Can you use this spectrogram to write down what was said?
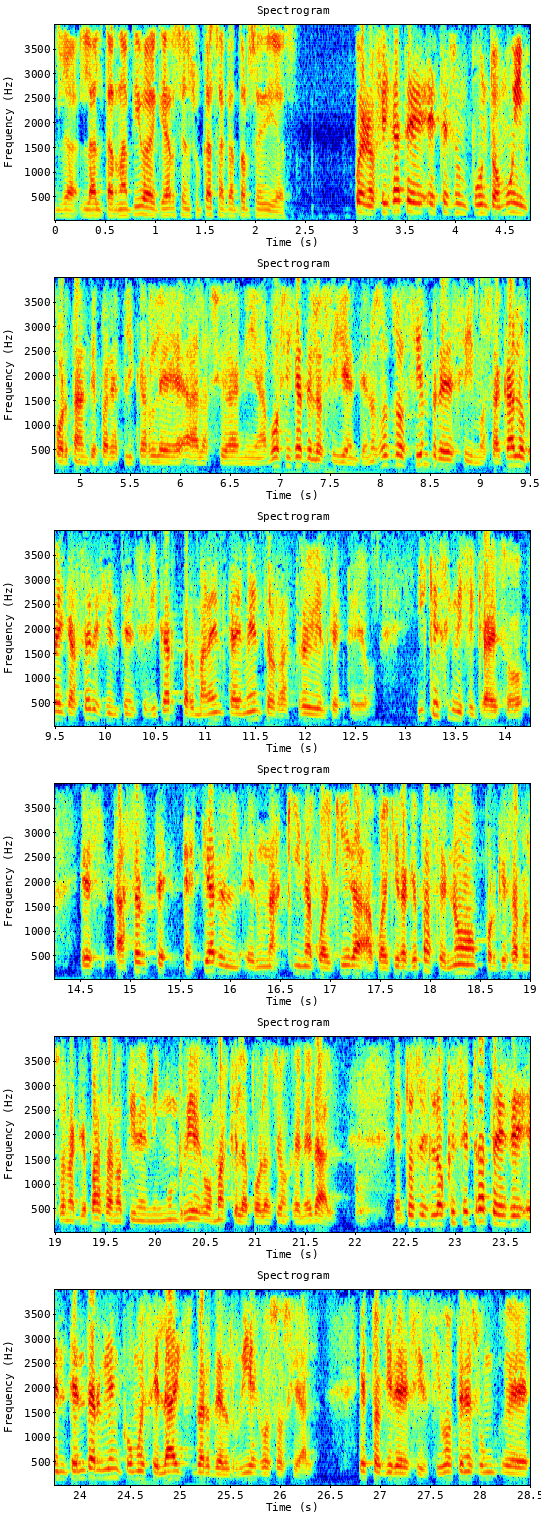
la, la alternativa de quedarse en su casa 14 días. Bueno, fíjate, este es un punto muy importante para explicarle a la ciudadanía. Vos fíjate lo siguiente, nosotros siempre decimos, acá lo que hay que hacer es intensificar permanentemente el rastreo y el testeo. ¿Y qué significa eso? ¿Es hacer testear en, una esquina cualquiera a cualquiera que pase? No, porque esa persona que pasa no tiene ningún riesgo más que la población general. Entonces, lo que se trata es de entender bien cómo es el iceberg del riesgo social. Esto quiere decir, si vos tenés un, eh,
